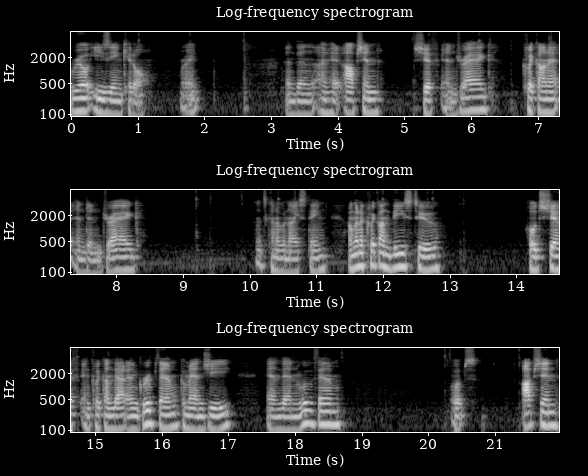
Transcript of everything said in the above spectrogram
Real easy in Kittl, right? And then I hit Option, Shift, and drag. Click on it and then drag. That's kind of a nice thing. I'm going to click on these two, hold Shift and click on that and group them, Command G, and then move them whoops, option,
